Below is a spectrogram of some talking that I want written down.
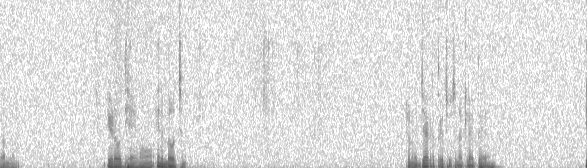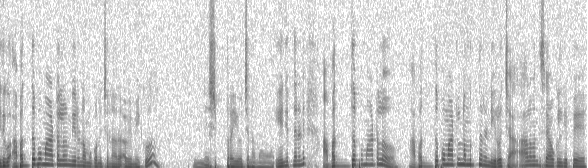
గ్రంథం ఏడో అధ్యాయము ఎనిమిదవ వచ్చిన చూడండి జాగ్రత్తగా చూసినట్లయితే ఇదిగో అబద్ధపు మాటలు మీరు నమ్ముకొనిచున్నారు అవి మీకు నిష్ప్రయోజనము. ఏం చెప్తున్నానండి అబద్ధపు మాటలు అబద్ధపు మాటలు నమ్ముతున్నారండి. ఈరోజు చాలామంది సేవకులు చెప్పే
